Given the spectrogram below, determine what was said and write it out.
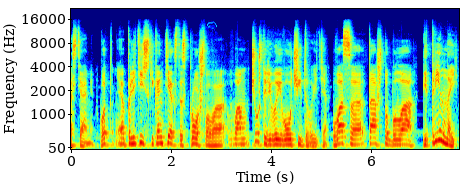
властями. Вот э, политический контекст из прошлого вам чужд или вы его учитываете? У вас э, та, что была витринной,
